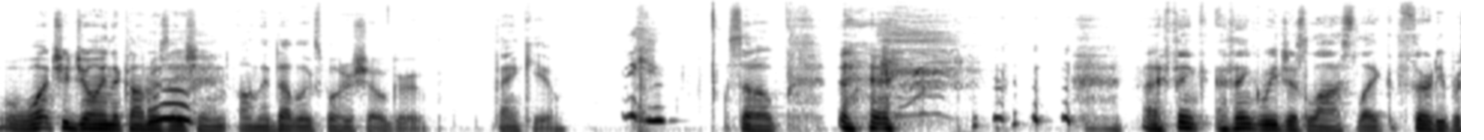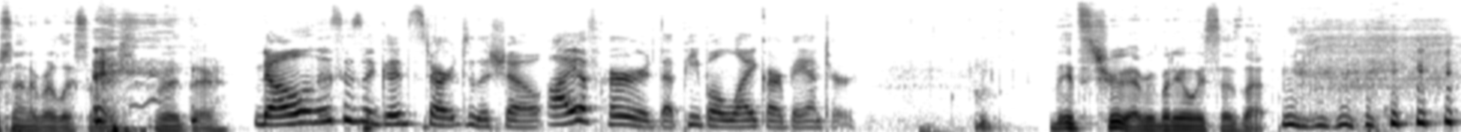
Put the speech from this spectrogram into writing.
once you join the conversation on the Double Exposure Show group, thank you. So, I think I think we just lost like thirty percent of our listeners right there. No, this is a good start to the show. I have heard that people like our banter. It's true. Everybody always says that. the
